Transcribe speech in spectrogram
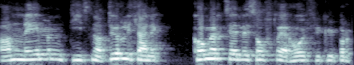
annehmen, die natürlich eine kommerzielle Software häufig über,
